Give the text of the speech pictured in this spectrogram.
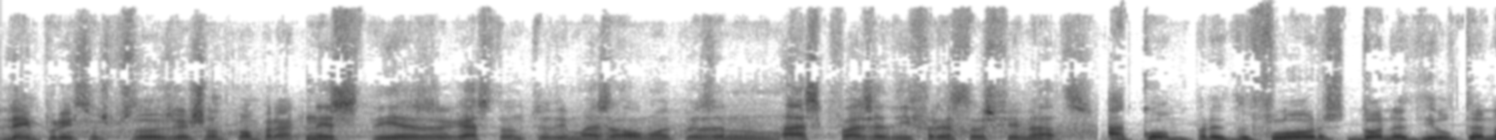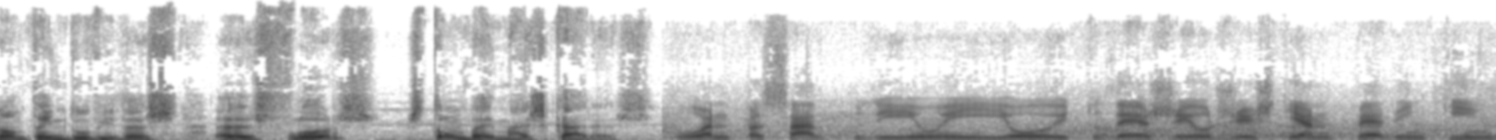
Nem por isso as pessoas deixam de comprar? Nestes dias gastam tudo e mais alguma coisa. Não... Acho que faz a diferença aos finados. À compra de flores, Dona Dilta não tem dúvidas. As flores estão bem mais caras. O ano passado pediam em 8, 10 euros, este ano pedem 15.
